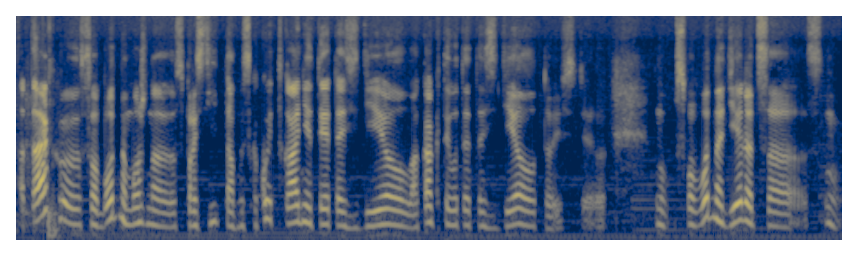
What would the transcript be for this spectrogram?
А так э, свободно можно спросить, там, из какой ткани ты это сделал, а как ты вот это сделал? То есть, э, ну, свободно делятся, ну,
